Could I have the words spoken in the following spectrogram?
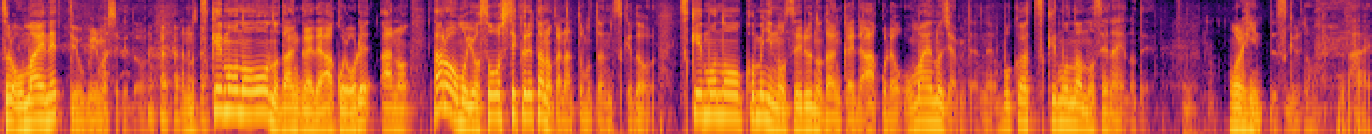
それお前ねって送りましたけど あの漬物王の段階であこれ俺あの太郎も予想してくれたのかなと思ったんですけど漬物を米に乗せるの段階であこれお前のじゃんみたいなね。僕は漬物は乗せないのでこれヒントですけれども。はい。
